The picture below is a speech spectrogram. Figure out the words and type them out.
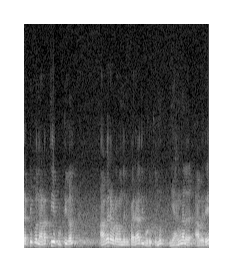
തട്ടിപ്പ് നടത്തിയ കുട്ടികൾ അവരവിടെ വന്നൊരു പരാതി കൊടുക്കുന്നു. ഞങ്ങൾ അവരെ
